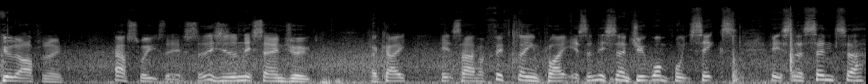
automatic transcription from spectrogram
Good afternoon. How sweet's this? So this is a Nissan Juke. Okay, it's a 15 plate. It's a Nissan Juke 1.6. It's an Acenta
